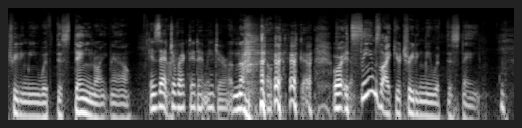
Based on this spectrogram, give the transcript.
treating me with disdain right now. Is that directed at me, Gerald? No. Okay, good. or it seems like you're treating me with disdain.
